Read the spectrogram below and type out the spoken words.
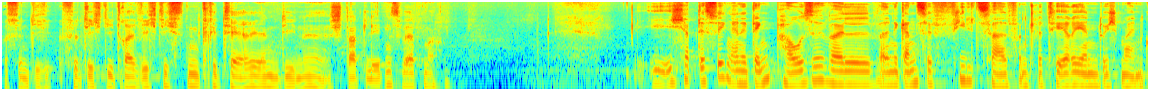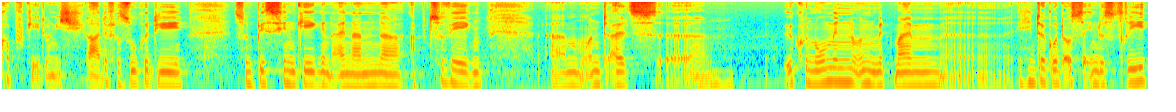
Was sind die, für dich die drei wichtigsten Kriterien, die eine Stadt lebenswert machen? ich habe deswegen eine Denkpause, weil, weil eine ganze Vielzahl von Kriterien durch meinen Kopf geht und ich gerade versuche, die so ein bisschen gegeneinander abzuwägen. Ähm, und als äh, Ökonomin und mit meinem äh, Hintergrund aus der Industrie,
